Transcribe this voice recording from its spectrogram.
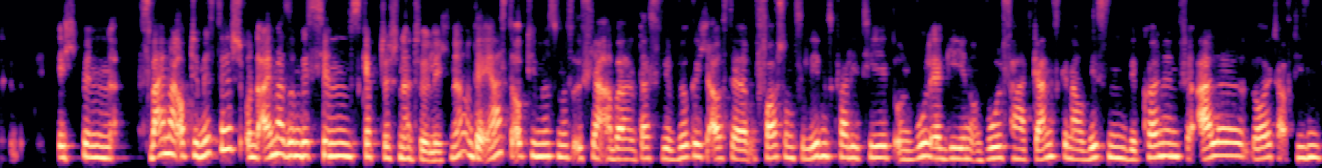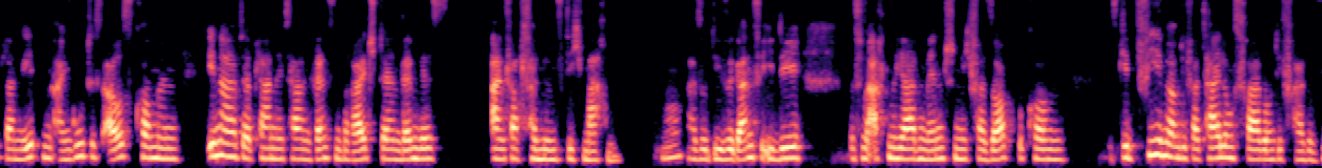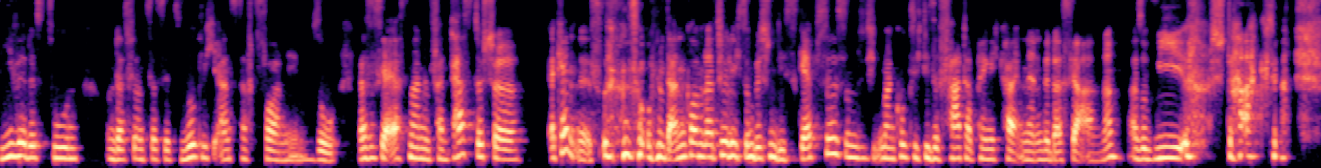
ich bin zweimal optimistisch und einmal so ein bisschen skeptisch natürlich. Ne? Und der erste Optimismus ist ja aber, dass wir wirklich aus der Forschung zu Lebensqualität und Wohlergehen und Wohlfahrt ganz genau wissen, wir können für alle Leute auf diesem Planeten ein gutes Auskommen innerhalb der planetaren Grenzen bereitstellen, wenn wir es einfach vernünftig machen. Ne? Also diese ganze Idee, dass wir acht Milliarden Menschen nicht versorgt bekommen, es geht viel mehr um die Verteilungsfrage und die Frage, wie wir das tun und dass wir uns das jetzt wirklich ernsthaft vornehmen. So, das ist ja erstmal eine fantastische Erkenntnis. und dann kommt natürlich so ein bisschen die Skepsis und man guckt sich diese Vaterabhängigkeiten, nennen wir das ja an. Ne? Also wie stark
